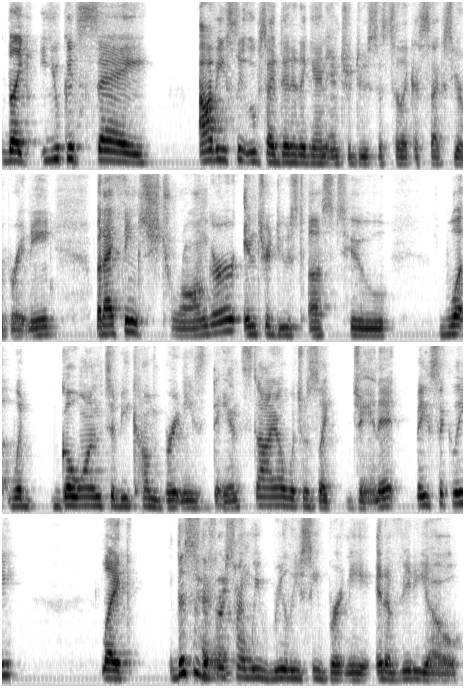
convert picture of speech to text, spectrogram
like you could say obviously Oops I Did It Again introduced us to like a sexier Britney, but I think Stronger introduced us to what would go on to become Britney's dance style, which was like Janet, basically. Like this is the first time we really see Britney in a video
